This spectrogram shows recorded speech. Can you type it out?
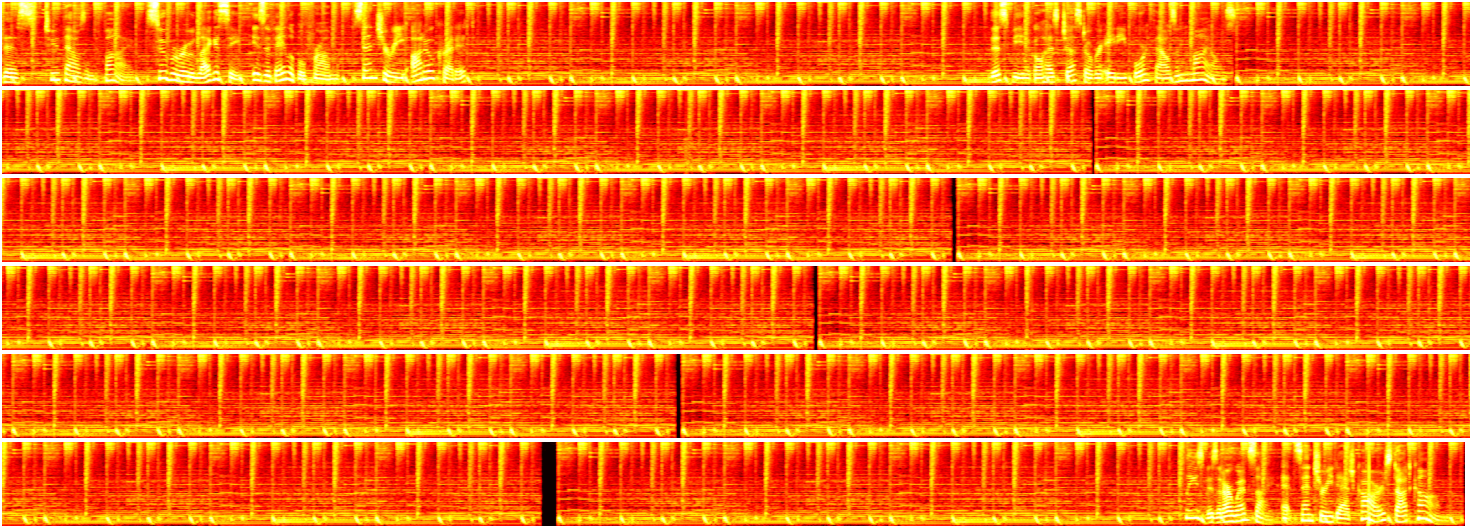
This 2005 Subaru Legacy is available from Century Auto Credit. This vehicle has just over 84,000 miles. Please visit our website at century-cars.com.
